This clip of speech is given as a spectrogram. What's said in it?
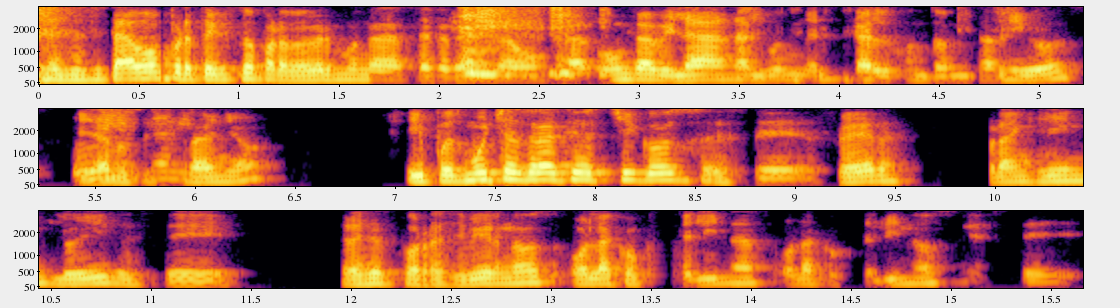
Necesitaba un pretexto para beberme una cerveza, un, gavilán, algún mezcal junto a mis amigos, que ya los extraño. Y pues muchas gracias, chicos, este, Fer, Franklin, Luis, este, gracias por recibirnos. Hola, coctelinas, hola, coctelinos. Este,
